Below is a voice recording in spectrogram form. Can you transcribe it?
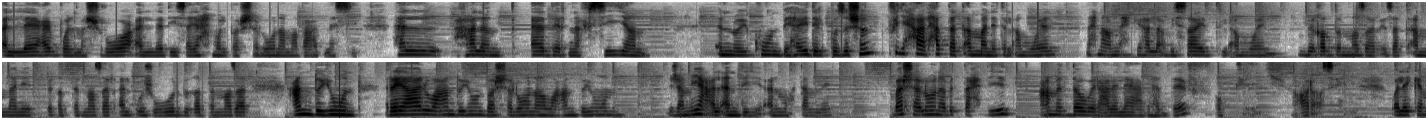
اللاعب والمشروع الذي سيحمل برشلونة ما بعد ميسي هل هالاند قادر نفسيا إنه يكون بهيدي ال position في حال حتى تأمنت الأموال نحن عم نحكي هلأ ب side الأموال بغض النظر إذا تأمنت بغض النظر الأجور بغض النظر عن ديون ريال وعن ديون برشلونة وعن ديون جميع الأندية المهتمة. برشلونة بالتحديد عم تدور على لاعب هداف okay على رأسي. ولكن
